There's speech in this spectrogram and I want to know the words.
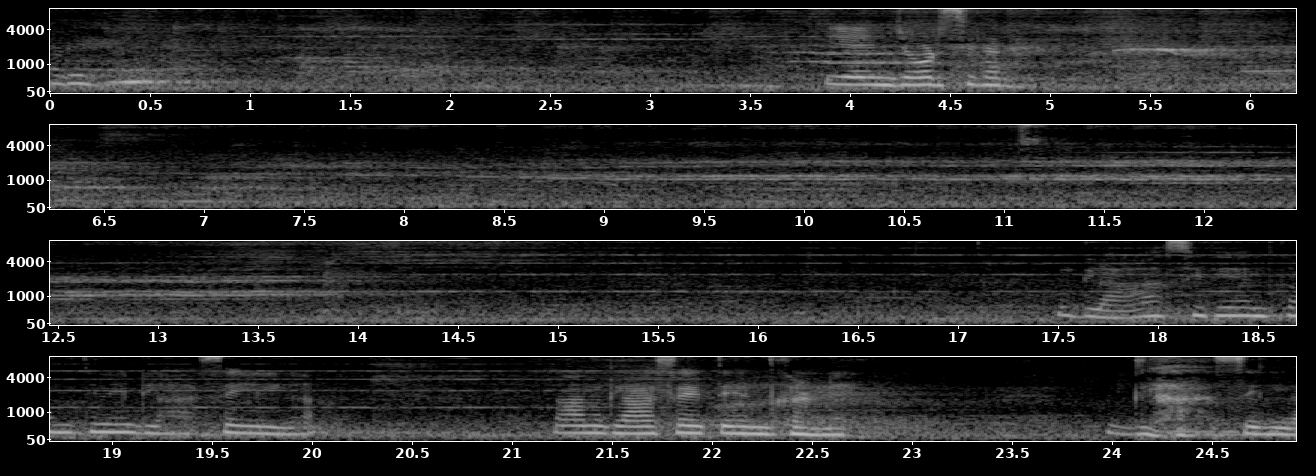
ನೋಡಿ. ಏನು ಜೋಡಿಸಿದ್ದಾರೆ? ಗ್ಲಾಸ್ ಇದೆ ಅಂದ್ಕೊಂತೀನಿ ಗ್ಲಾಸೇ ಇಲ್ಲ. ನಾನು ಗ್ಲಾಸ್ ಐತೆ ಅಂದ್ಕೊಂಡೆ ಗ್ಲಾಸ್ ಇಲ್ಲ.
